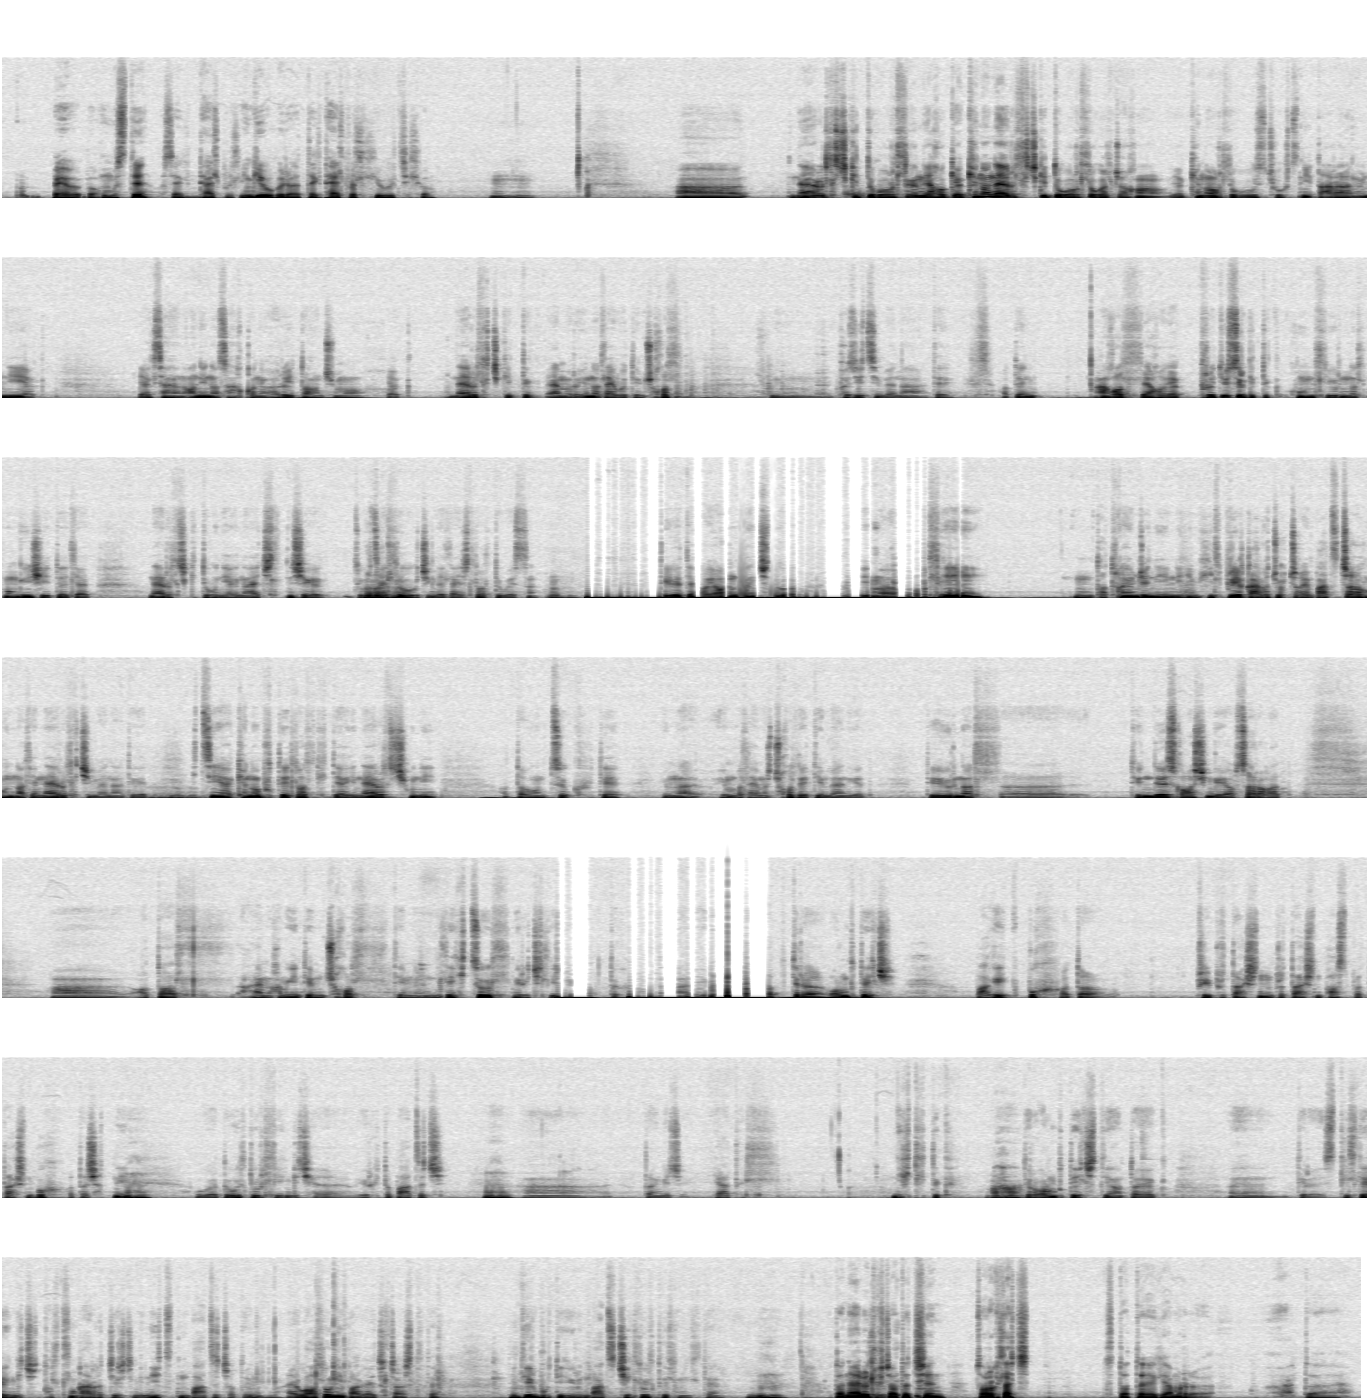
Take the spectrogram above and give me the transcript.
байв хүмүүстэй бас яг тайлбарлал энгийн үгээр одоо яг тайлбарлал юу гэж хэлэх вэ? Мгм. Аа найруулагч гэдэг урлаг нь яг кино найруулагч гэдэг урлаг бол жоохон яг кино урлаг үүсч хөгжсөний дараа миний яг яг сайн оны нөө санахгүй нэг 20 он ч юм уу яг найруулагч гэдэг амар энэ бол айгүй тийм чухал позиц юм байна тий. Одоо энэ анх бол яг яг продюсер гэдэг хүн л ер нь бол мөнгөний шийдэл яг найруулагч гэдэг хүн яг нэг ажилтан шиг зүгээр залуу гэж ингээл ажилуулдаг байсан. Тэгээд яг яванд энэ ч нөгөө юм урлагийн тодорхой хэмжээний нэг юм хэлбэрийг гаргаж өгч байгаа юм бадж байгаа хүн нь бол энэ найруулагч юм байна. Тэгээд эцсийн яг кино бүтээл бол гэхдээ яг найруулагч хүний одоо өнцөг те юм юм бол амар чухал байд юм байна гэд. Тэгээ ер нь бол аа, тэндээс хоош ингээ явсаар хагаад аа одоо л хамгийн тийм чухал тийм нэлээд хэцүү л мэрэгжил гэж боддог. Тэр уран бүтээлч багийг бүх одоо pre production, production, post production бүх одоо шатны одоо үйлдвэрлэлийг ингэж э, ерөөхдөө баазаж аа одоо ингэж яадаг л нэгтгэдэг. Аха. Тэр уран бүтээлчдийн одоо яг э, тэр сэтгэлгээ ингэж тултлан гаргаж ирж ингэ нийтэд нь баазаж одоо юм айгүй олон хүний баг ажиллаж байгаа шүү дээ. Тэгээ тэр бүгдийг ер нь бааз чиглүүлдэг л юм л дээ. Одоо найруулагч одоо жишээ нь зураглаач одоо яг ямар одоо аа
